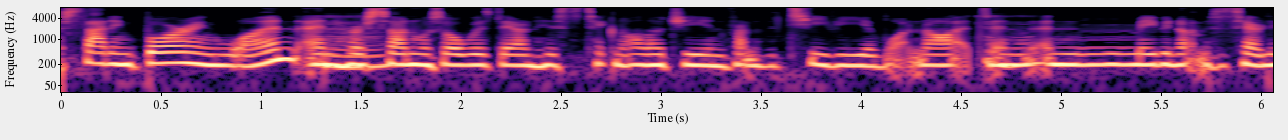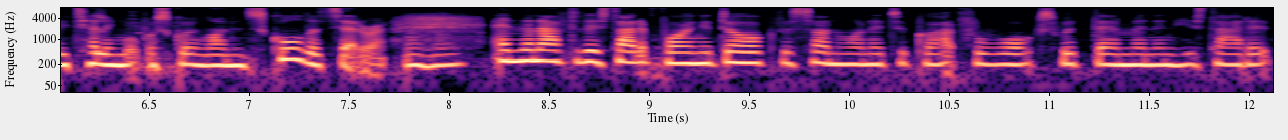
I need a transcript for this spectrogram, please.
starting borrowing one, and her mm-hmm. son was always there on his technology in front of the TV and whatnot, and, mm-hmm. and maybe not necessarily telling what was going on in school, etc. Mm-hmm. And then after they started borrowing a dog, the son wanted to go out for walks with them, and then he started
